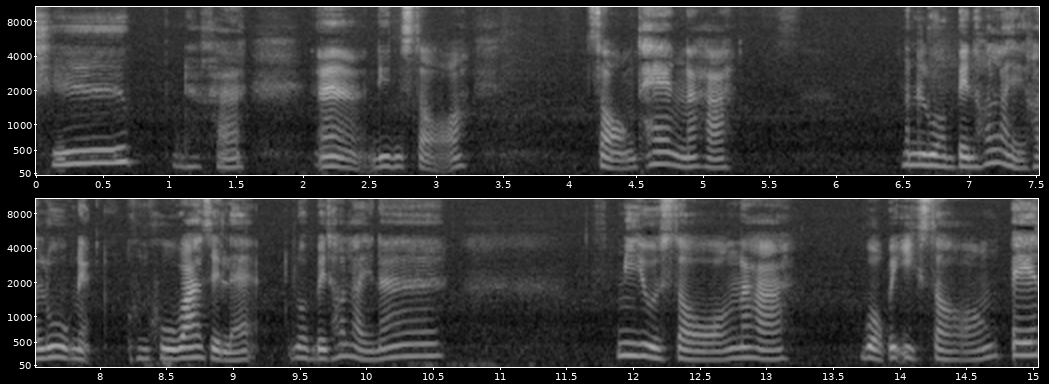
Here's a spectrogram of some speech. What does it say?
ชืบนะคะ อ่า ดินสอสองแท่งนะคะ มันรวมเป็นเท่าไหร่คะลูกเนี่ย คุณครูว่าเสร็จแล้ว รวมเป็นเท่าไหร่นะ มีอยู่สองนะคะ บวกไปอีกสองเป็น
